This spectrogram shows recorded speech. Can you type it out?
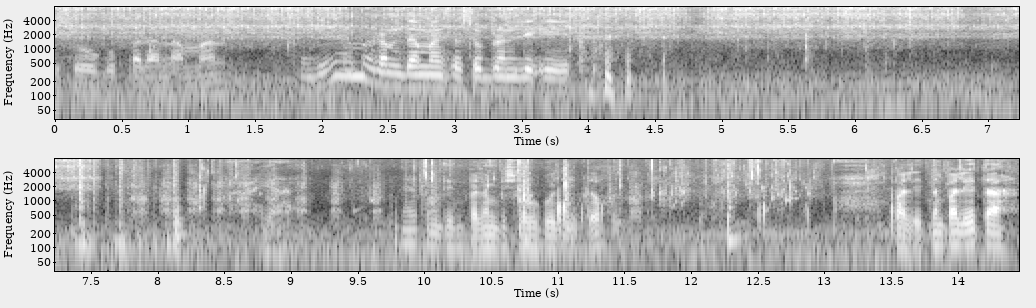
Bisugo pala naman. Hindi na maramdaman sa sobrang liit. Ayan. Meron din palang bisugo dito. Palit ng palit ah.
